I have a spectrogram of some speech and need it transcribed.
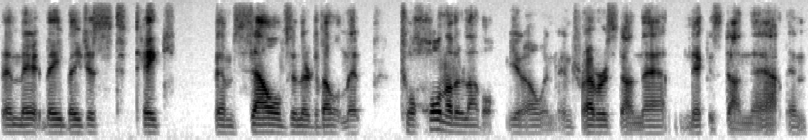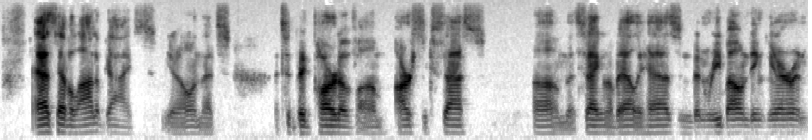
then they, they they just take themselves and their development to a whole nother level you know and, and trevor's done that nick has done that and as have a lot of guys you know and that's that's a big part of um, our success um, that saginaw valley has and been rebounding here and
